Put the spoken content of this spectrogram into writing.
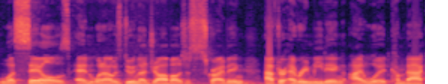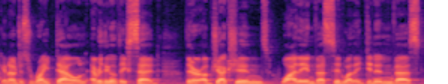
was sales. And when I was doing that job I was just describing, after every meeting, I would come back and I would just write down everything that they said their objections, why they invested, why they didn't invest.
